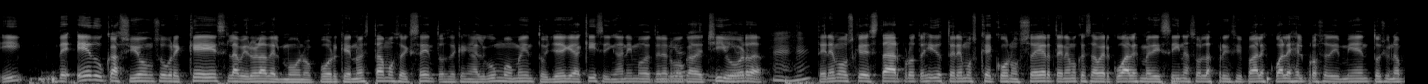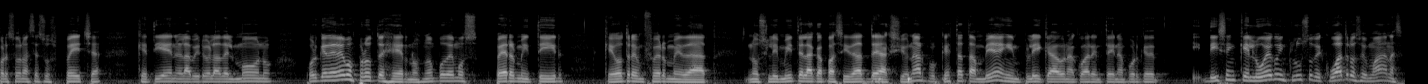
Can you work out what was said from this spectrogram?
y de educación sobre qué es la viruela del mono, porque no estamos exentos de que en algún momento llegue aquí sin ánimo de tener Dios boca de chivo. ¿verdad? Tenemos que estar protegidos, tenemos que conocer, tenemos que saber cuáles medicinas son las principales, cuál es el procedimiento si una persona se sospecha que tiene la viruela del mono, porque debemos protegernos, no podemos permitir que otra enfermedad nos limite la capacidad de accionar, porque esta también implica una cuarentena, porque dicen que luego incluso de cuatro semanas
